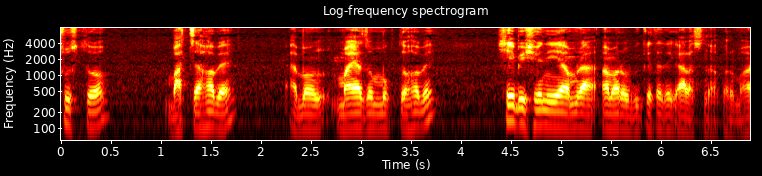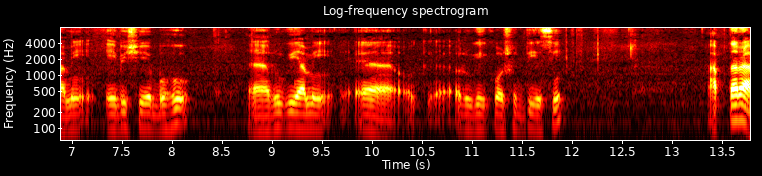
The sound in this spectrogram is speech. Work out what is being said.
সুস্থ বাচ্চা হবে এবং মায়াজম মুক্ত হবে। সেই বিষয় নিয়ে আমরা আমার অভিজ্ঞতা থেকে আলোচনা করব। আমি এই বিষয়ে বহু রুগী আমি রুগীকে ওষুধ দিয়েছি। আপনারা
